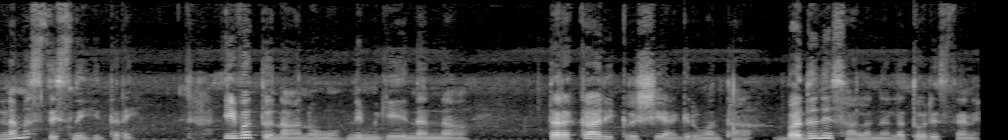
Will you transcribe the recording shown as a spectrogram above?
ನಮಸ್ತೆ ಸ್ನೇಹಿತರೆ. ಇವತ್ತು ನಾನು ನಿಮಗೆ ನನ್ನ ತರಕಾರಿ ಕೃಷಿಯಾಗಿರುವಂತಹ ಬದನೆ ಸಾಲನ್ನೆಲ್ಲ ತೋರಿಸ್ತೇನೆ.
